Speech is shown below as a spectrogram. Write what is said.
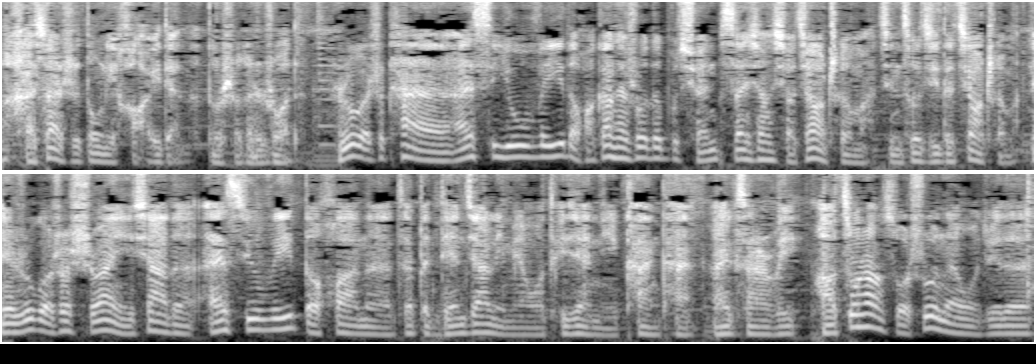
还算是动力好一点的，都是很弱的。如果是看 SUV 的话，刚才说的不全三厢小轿车嘛，紧凑级的轿车嘛。那如果说十万以下的 SUV 的话呢，在本田家里面，我推荐你看看 XRV。好，综上所述呢，我觉得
